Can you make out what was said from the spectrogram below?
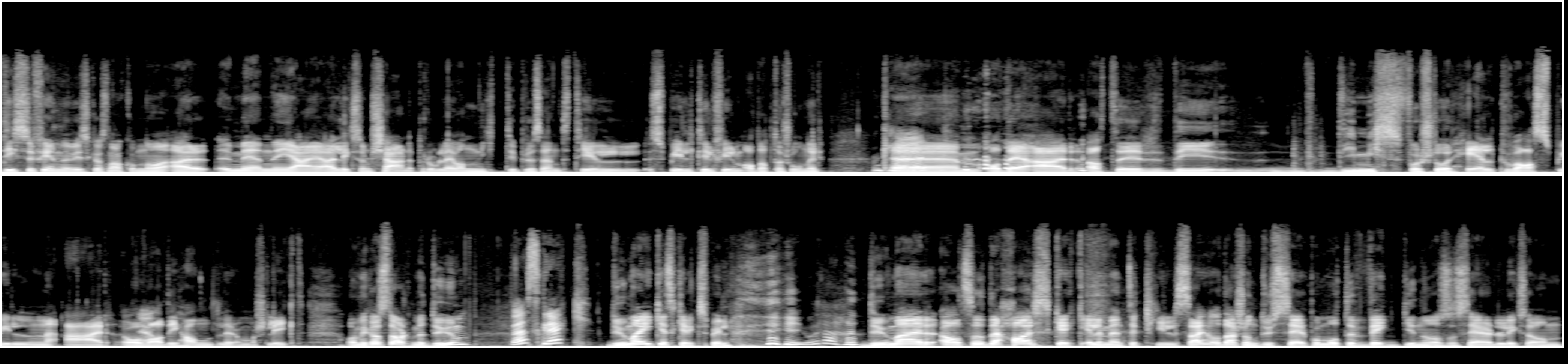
Disse filmene vi skal snakke om nå, er, mener jeg er liksom kjerneproblemet av 90% til spill til filmadaptasjoner. Okay. Um, og det er at de, de misforstår helt hva spillene er, og hva de handler om og slikt. Om vi kan starte med Doom. Det er skrekk. Doom er ikke et skrekkspill. jo da. Doom er, altså, det har skrekkelementer til seg, og det er sånn du ser på en måte veggene, og så ser du liksom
